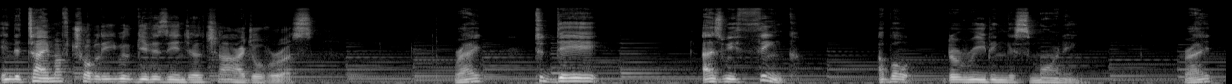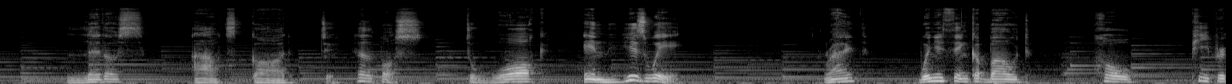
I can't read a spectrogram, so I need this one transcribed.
In the time of trouble, He will give His angel charge over us, right? Today, as we think about the reading this morning, right? Let us ask God to help us to walk in His way, right? When you think about how people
